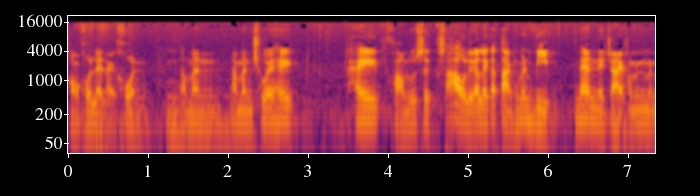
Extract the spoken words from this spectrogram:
ของคนหลาย ๆ คนแล้วมันแล้วมันช่วยให้ให้ความรู้สึกเศร้าหรืออะไรก็ตามที่มันบีบแน่นในใจเขามันมัน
